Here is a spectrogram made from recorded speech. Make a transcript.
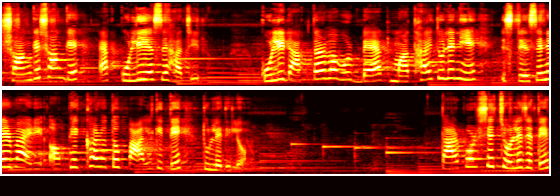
সঙ্গে সঙ্গে এক কুলি এসে হাজির। কুলি ডাক্তারবাবুর ব্যাগ মাথায় তুলে নিয়ে স্টেশনের বাইরে অপেক্ষারত পালকিতে তুলে দিল। তারপর সে চলে যেতে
